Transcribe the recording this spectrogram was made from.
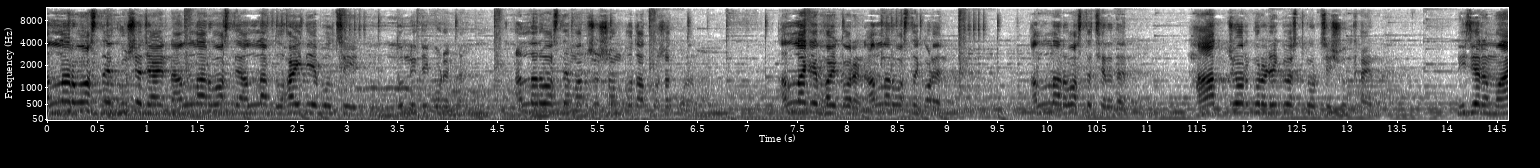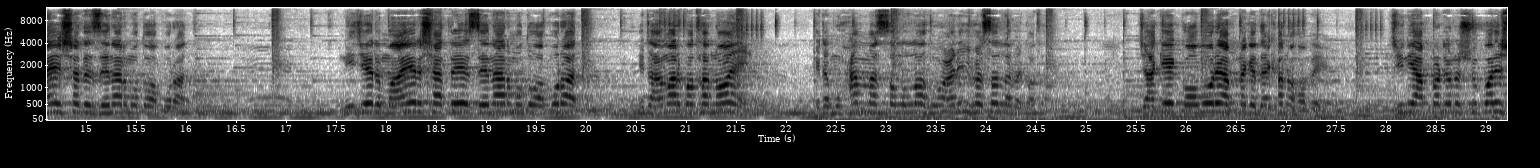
আল্লাহর ওয়াস্তে ঘুষে যায় না আল্লাহর ওয়াস্তে আল্লাহর দোহাই দিয়ে বলছি দুর্নীতি করেন না আল্লাহর ওয়াস্তে মানুষের সম্পদ আত্মসাৎ করেন না আল্লাহকে ভয় করেন আল্লাহর ওয়াস্তে করেন আল্লাহর ওয়াস্তে ছেড়ে দেন হাত জোর করে রিকোয়েস্ট করছি, সুদ খায় না। নিজের মায়ের সাথে জেনার মতো অপরাধ। নিজের মায়ের সাথে জেনার মতো অপরাধ, এটা আমার কথা নয়, এটা মুহাম্মদ সাল্লাল্লাহু আলী সাল্লামের কথা। যাকে কবরে আপনাকে দেখানো হবে, যিনি আপনার জন্য সুপারিশ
